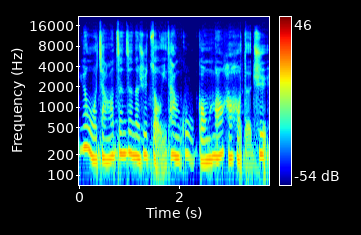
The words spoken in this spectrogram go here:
因为我想要真正的去走一趟故宫，然后好好的去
